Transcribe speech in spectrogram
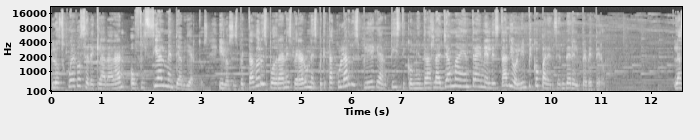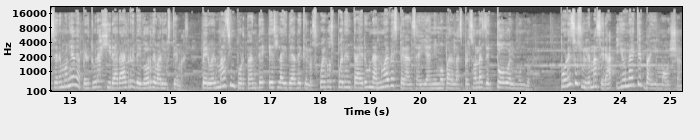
los Juegos se declararán oficialmente abiertos y los espectadores podrán esperar un espectacular despliegue artístico mientras la llama entra en el Estadio Olímpico para encender el pebetero. La ceremonia de apertura girará alrededor de varios temas, pero el más importante es la idea de que los Juegos pueden traer una nueva esperanza y ánimo para las personas de todo el mundo. Por eso su lema será United by Emotion,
